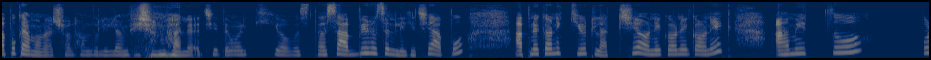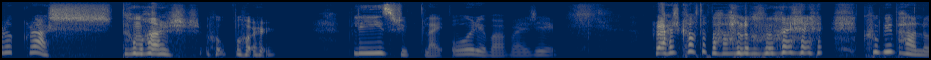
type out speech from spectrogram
আপু কেমন আছো? আলহামদুলিল্লাহ আমি ভীষণ ভালো আছি। তোমার কি অবস্থা? সাব্বির হোসেন লিখেছে আপু। আপনাকে অনেক কিউট লাগছে অনেক অনেক অনেক। আমি তো পুরো ক্রাশ তোমার উপর। প্লিজ রিপ্লাই ওরে বাবা রে। ক্রাশ খাওয়া তো ভালো। খুবই ভালো।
